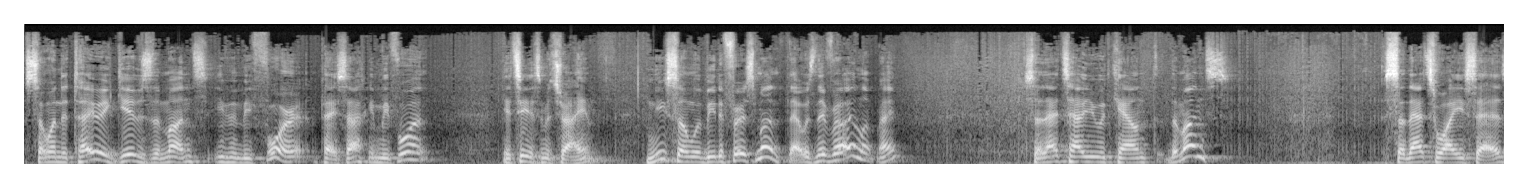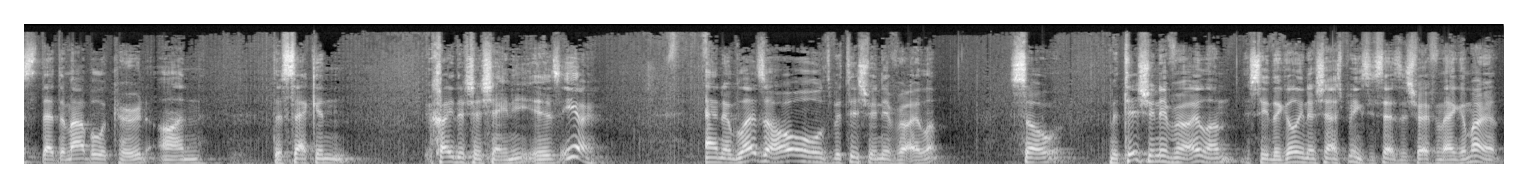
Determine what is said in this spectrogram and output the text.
So when the Torah gives the months, even before Pesach, even before Yitzias Mitzrayim, Nisan would be the first month. That was Nivra Olam, right? So that's how you would count the months. So that's why he says that the Mabul occurred on the second Chaydash Hasheni is Iyar. And Ableza holds B'tishrei Nivra Olam. So, Nivra Olam, you see the Gili Nashash brings, he says, the Shrei from Agamara,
